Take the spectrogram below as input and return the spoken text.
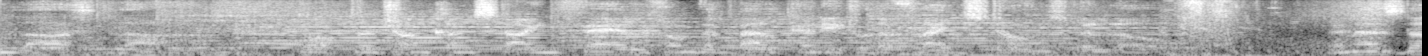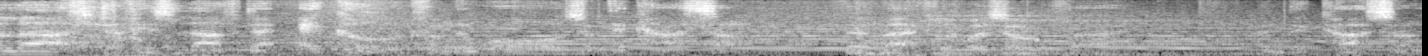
One last laugh, Dr. Junkenstein fell from the balcony to the flagstones below. And as the last of his laughter echoed from the walls of the castle, the battle was over, and the castle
